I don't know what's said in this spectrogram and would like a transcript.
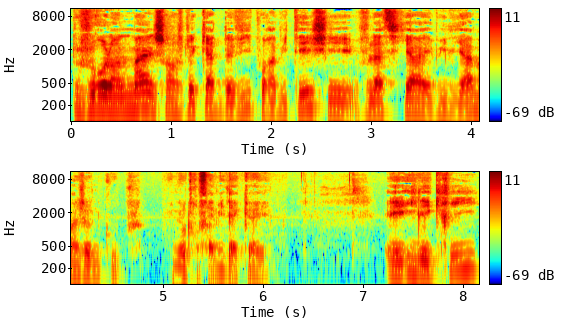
Du jour au lendemain, il change de cadre de vie pour habiter chez Vlasia et William, un jeune couple, une autre famille d'accueil. Et il écrit,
